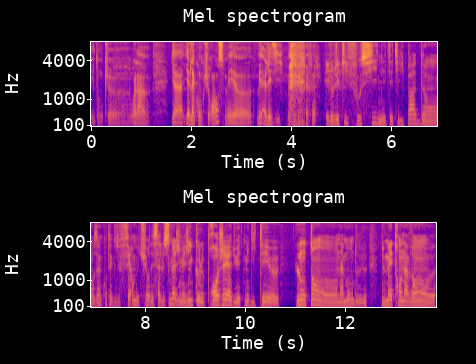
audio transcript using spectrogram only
et donc, voilà, il y a, il y a de la concurrence, mais, euh, mais allez-y. Et l'objectif aussi n'était-il pas dans un contexte de fermeture des salles de cinéma? J'imagine que le projet a dû être médité euh, longtemps en amont de, de mettre en avant euh,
